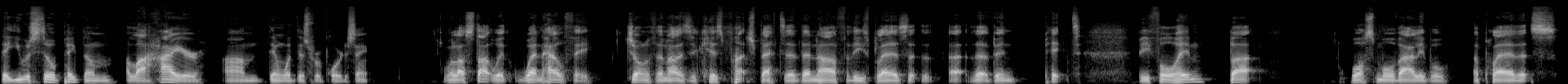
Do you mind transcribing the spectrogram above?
that you would still pick them a lot higher um, than what this report is saying? Well, I'll start with when healthy. Jonathan Isaac is much better than half of these players that uh, that have been picked before him. But what's more valuable, a player that's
